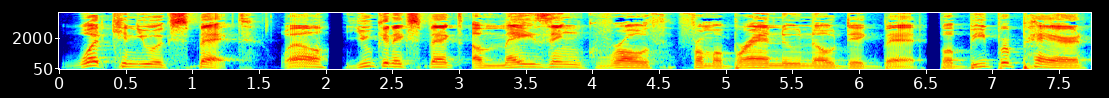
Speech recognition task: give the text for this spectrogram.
what can you expect? Well, you can expect amazing growth from a brand new no dig bed, but be prepared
